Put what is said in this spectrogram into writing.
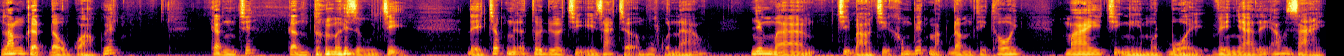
Long gật đầu quả quyết. Cần chứ, cần tôi mới rủ chị. Để chốc nữa tôi đưa chị ra chợ mua quần áo. Nhưng mà chị bảo chị không biết mặc đầm thì thôi. Mai chị nghỉ một buổi về nhà lấy áo dài.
